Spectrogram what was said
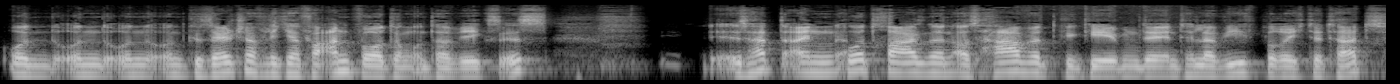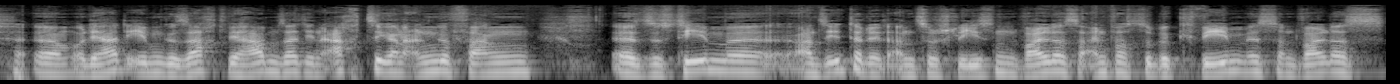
und, und, und, und gesellschaftlicher Verantwortung unterwegs ist. Es hat einen Vortragenden aus Harvard gegeben, der in Tel Aviv berichtet hat. Ähm, und er hat eben gesagt, wir haben seit den 80ern angefangen, äh, Systeme ans Internet anzuschließen, weil das einfach so bequem ist und weil das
